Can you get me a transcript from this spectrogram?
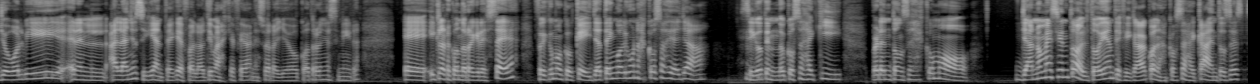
yo volví en el, al año siguiente, que fue la última vez que fui a Venezuela, llevo cuatro años sin ir, Eh, y claro, cuando regresé, fue como que, ok, ya tengo algunas cosas de allá, sigo teniendo cosas aquí, pero entonces es como, ya no me siento del todo identificada con las cosas acá. Entonces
